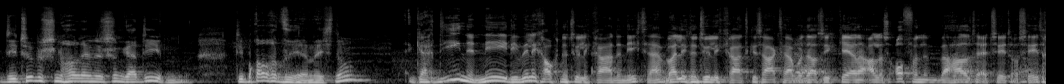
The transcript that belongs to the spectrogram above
die typischen holländischen Gardinen. Die brauchen Sie hier nicht, ne? Gardinen, nee, die will ich auch natürlich gerade nicht, hè, weil ich natürlich gerade gesagt habe, dass ich gerne alles offen behalte, etc. etc.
